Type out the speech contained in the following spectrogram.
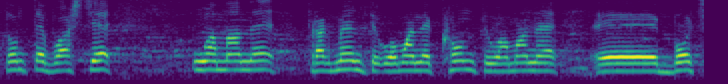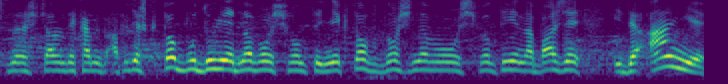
Stąd te właśnie ułamane fragmenty, ułamane kąty, ułamane e, boczne ściany tych kamieniów. A przecież kto buduje nową świątynię, kto wznosi nową świątynię na bazie idealnie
